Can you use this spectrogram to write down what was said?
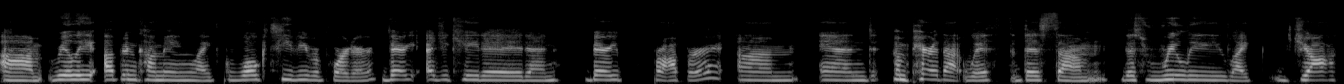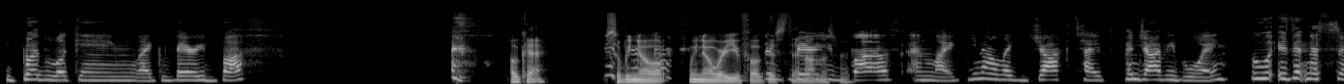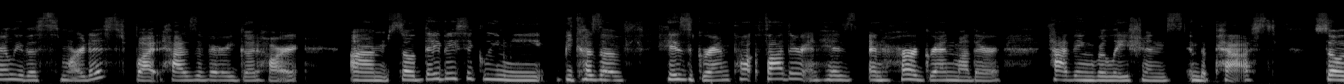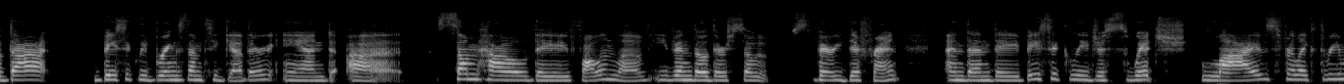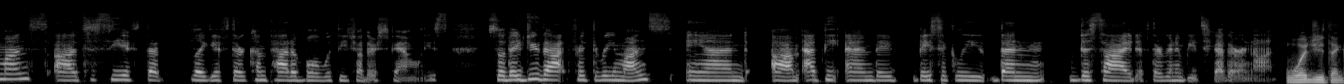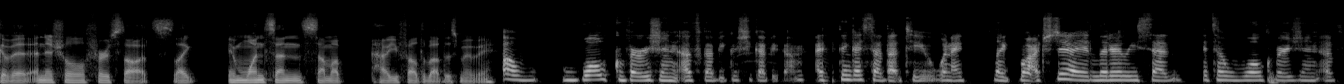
um, really up and coming, like woke TV reporter, very educated and very proper. Um, and compare that with this um this really like jock good looking like very buff Okay. So we know we know where you focused in on this one. buff and like you know like jock type Punjabi boy who isn't necessarily the smartest but has a very good heart. Um, so they basically meet because of his grandfather and his and her grandmother having relations in the past. So that basically brings them together and uh somehow they fall in love even though they're so very different. And then they basically just switch lives for like three months uh, to see if that like if they're compatible with each other's families. So they do that for three months and um, at the end they basically then decide if they're going to be together or not. What do you think of it? Initial first thoughts, like in one sentence, sum up how you felt about this movie. a woke version of Gabi Gabi Gum. I think I said that to you when I like watched it. I literally said it's a woke version of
